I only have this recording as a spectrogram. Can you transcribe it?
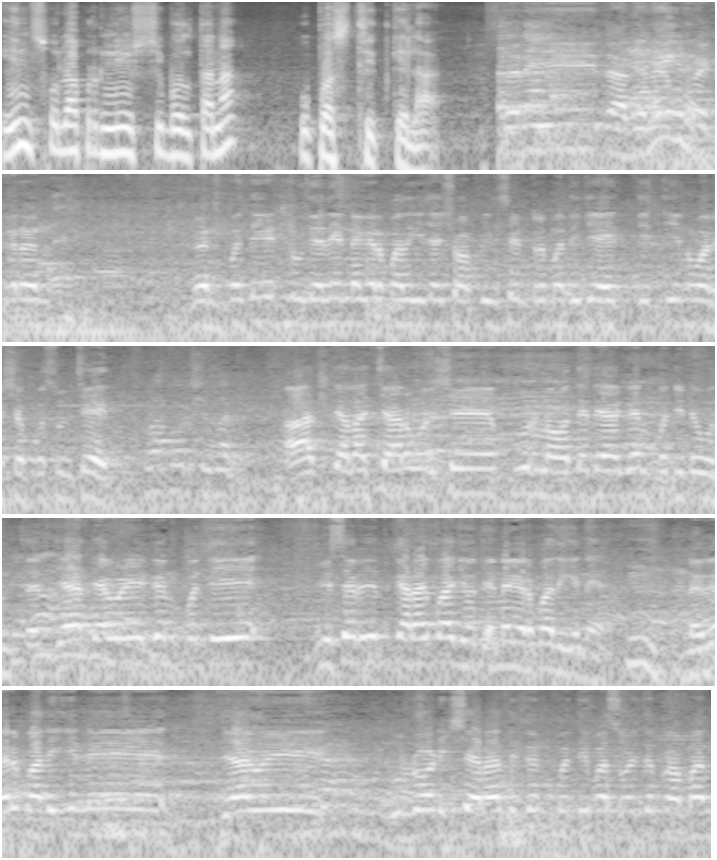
इन सोलापूर न्यूजशी बोलताना उपस्थित केला. तरी प्रकरण गणपती ठेवलेले नगरपालिकेच्या शॉपिंग सेंटरमध्ये जे आहेत ते तीन वर्षापासूनचे आहेत. आज त्याला चार वर्षे पूर्ण होते त्या गणपती ठेवून. तर ज्या त्यावेळी गणपती विसर्जित करायला पाहिजे होते नगरपालिकेने. नगरपालिकेने ज्यावेळी कुर्डवाडी शहरात गणपती बसवायचं प्रमाण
